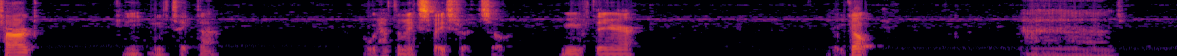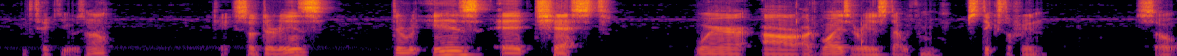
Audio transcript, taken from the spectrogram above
Targ. Okay, we'll take that. We have to make space for it, so move there. There we go. And we'll take you as well. Okay, so there is there is a chest where our advisor is that we can stick stuff in. So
